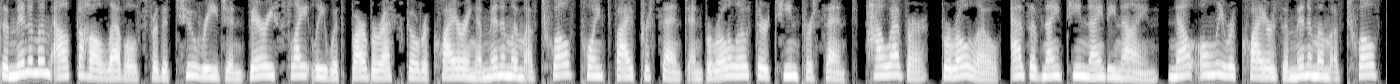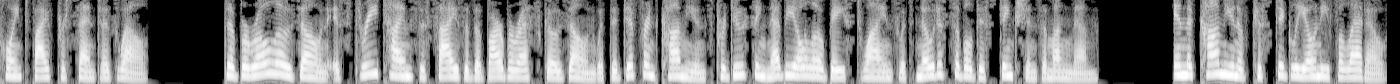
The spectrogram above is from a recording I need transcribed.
The minimum alcohol levels for the two region vary slightly with Barbaresco requiring a minimum of 12.5% and Barolo 13%, however, Barolo, as of 1999, now only requires a minimum of 12.5% as well. The Barolo zone is three times the size of the Barbaresco zone with the different communes producing Nebbiolo-based wines with noticeable distinctions among them. In the commune of Castiglione Falletto,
